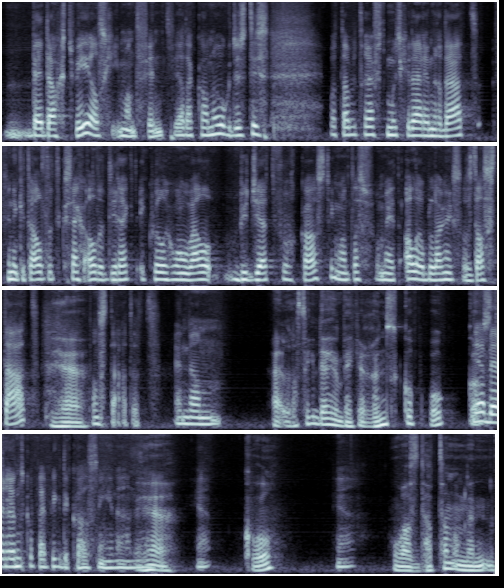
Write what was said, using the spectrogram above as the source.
bij dag twee als je iemand vindt. Ja, dat kan ook. Dus het is, wat dat betreft moet je daar inderdaad... Vind ik het altijd... Ik zeg altijd direct, ik wil gewoon wel budget voor casting, want dat is voor mij het allerbelangrijkste. Als dat staat, ja. dan staat het. En dan... Eh, Las ik dat je bij Runskop ook Ja, casting? bij Rundkop heb ik de casting gedaan. Ja. Ja, Ja. cool. Ja. Hoe was dat dan, om dan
